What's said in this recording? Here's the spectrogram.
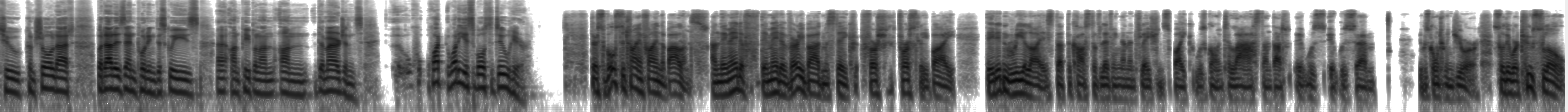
to control that, but that is then putting the squeeze uh, on people on on the margins. What what are you supposed to do here? They're supposed to try and find the balance, and they made a they made a very bad mistake. First, firstly, by they didn't realize that the cost of living and inflation spike was going to last, and that it was it was um, it was going to endure. So they were too slow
